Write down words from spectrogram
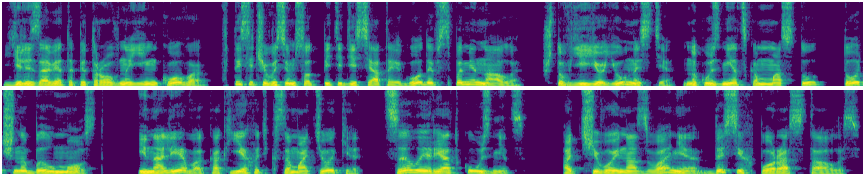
Елизавета Петровна Янькова в 1850-е годы вспоминала, что в ее юности на Кузнецком мосту точно был мост, и налево, как ехать к самотеке, целый ряд кузнец, отчего и название до сих пор осталось.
